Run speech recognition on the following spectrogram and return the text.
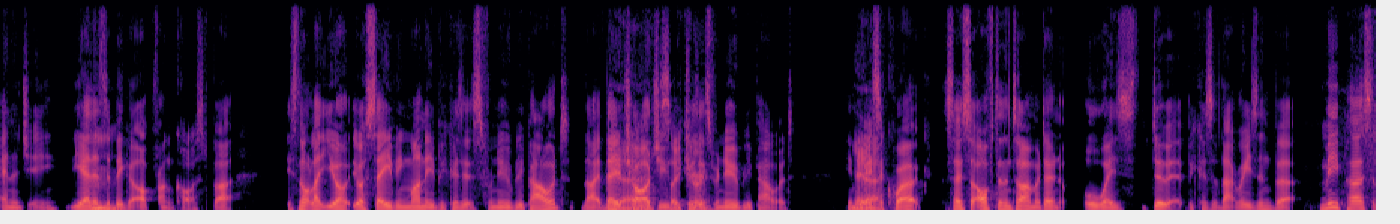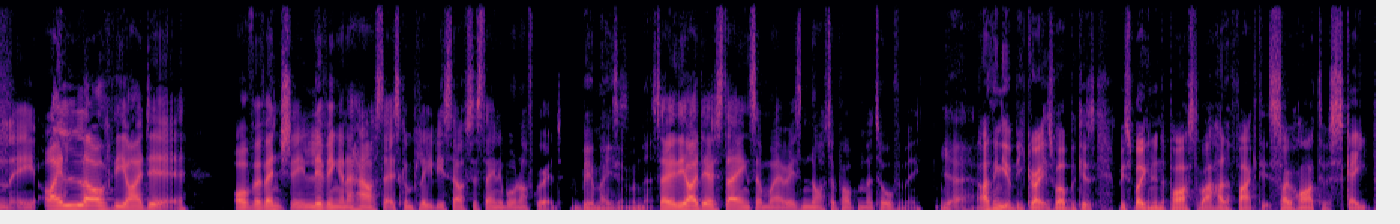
energy. Yeah, there's a Mm. bigger upfront cost, but it's not like you're you're saving money because it's renewably powered. Like they Yeah, charge you so because it's renewably powered. You know, it's a quirk. So so often the time I don't always do it because of that reason. But me personally, I love the idea of eventually living in a house that is completely self-sustainable and off-grid. It'd be amazing, wouldn't it? So the idea of staying somewhere is not a problem at all for me. Yeah, I think it would be great as well because we've spoken in the past about how the fact it's so hard to escape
